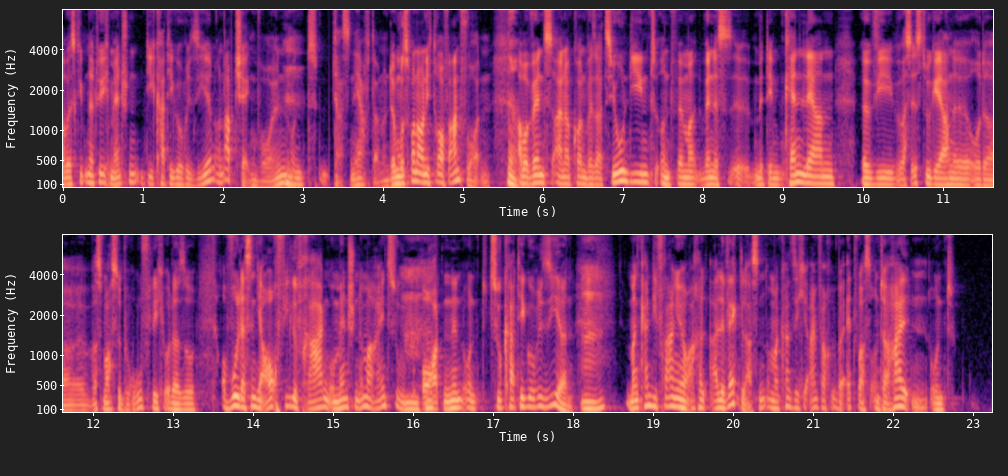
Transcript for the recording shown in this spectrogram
Aber es gibt natürlich Menschen, die kategorisieren und abchecken wollen und das nervt dann. Und da muss man auch nicht drauf antworten. Ja. Aber wenn es einer Konversation dient und wenn man, wenn es äh, mit dem Kennenlernen, äh, wie, was isst du gerne oder was machst du beruflich oder so, obwohl das sind ja auch viele Fragen, um Menschen immer einzuordnen und zu kategorisieren. Man kann die Fragen ja auch alle weglassen und man kann sich einfach über etwas unterhalten und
